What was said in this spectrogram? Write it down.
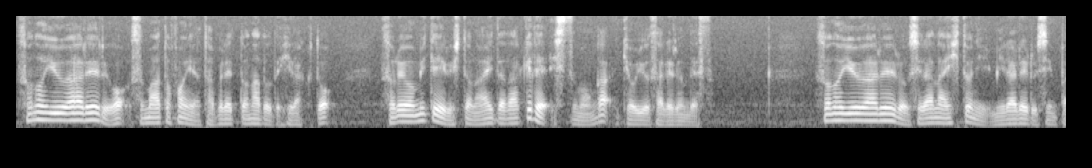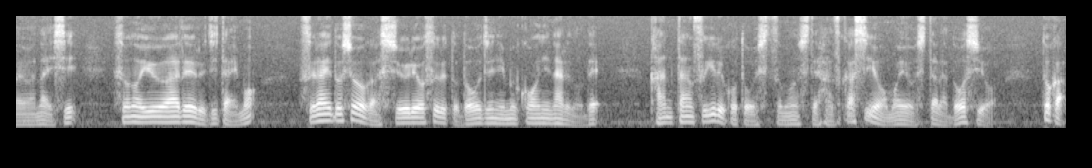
その URL をスマートフォンやタブレットなどで開くとそれを見ている人の間だけで質問が共有されるんです。その URL を知らない人に見られる心配はないしその URL 自体もスライドショーが終了すると同時に無効になるので簡単すぎることを質問して恥ずかしい思いをしたらどうしようとか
